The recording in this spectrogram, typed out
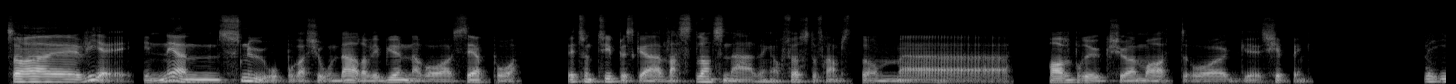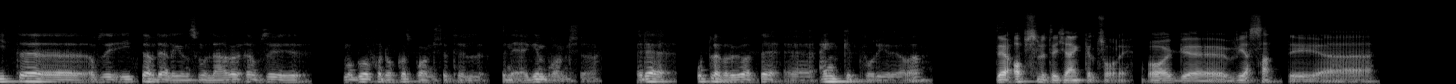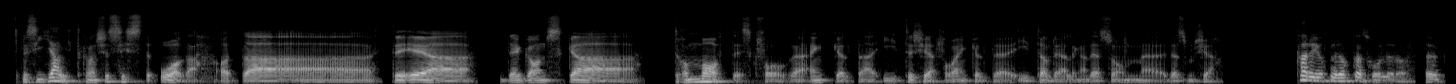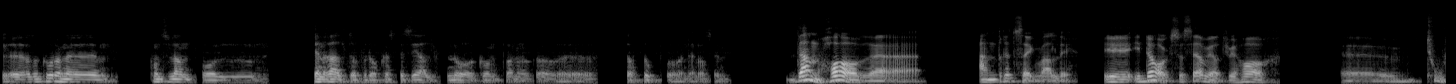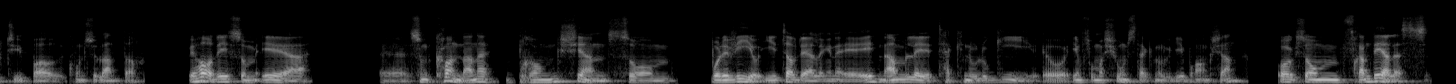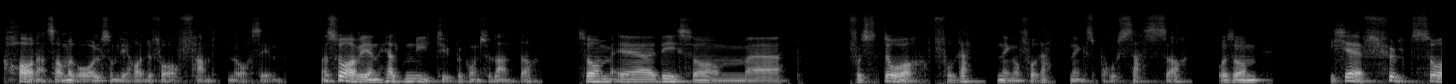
Så eh, vi er inne i en snuoperasjon der, der vi begynner å se på litt sånn typiske vestlandsnæringer, først og fremst som eh, havbruk, sjømat og shipping IT-avdelingen IT som må lære må gå fra deres bransje til sin egen bransje. Det, opplever du at det er enkelt for dem å gjøre? Det er absolutt ikke enkelt for dem. Og eh, vi har sett det eh, spesielt kanskje siste året, at eh, det, er, det er ganske dramatisk for enkelte IT-sjefer og enkelte IT-avdelinger, det, det som skjer. Hva har det gjort med deres rolle, da? Eh, altså, Hvordan er konsulentrollen generelt og for dere spesielt nå kontra når dere startet opp for en del år siden? Den har endret seg veldig. I, I, dag så ser vi at vi har eh, to typer konsulenter. Vi har de som er som kan denne bransjen som både vi og IT-avdelingene er i, nemlig teknologi- og informasjonsteknologibransjen og som fremdeles har den samme rollen som de hadde for 15 år siden. Men så har vi en helt ny type konsulenter, som er de som eh, forstår forretning og forretningsprosesser, og som ikke er fullt så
